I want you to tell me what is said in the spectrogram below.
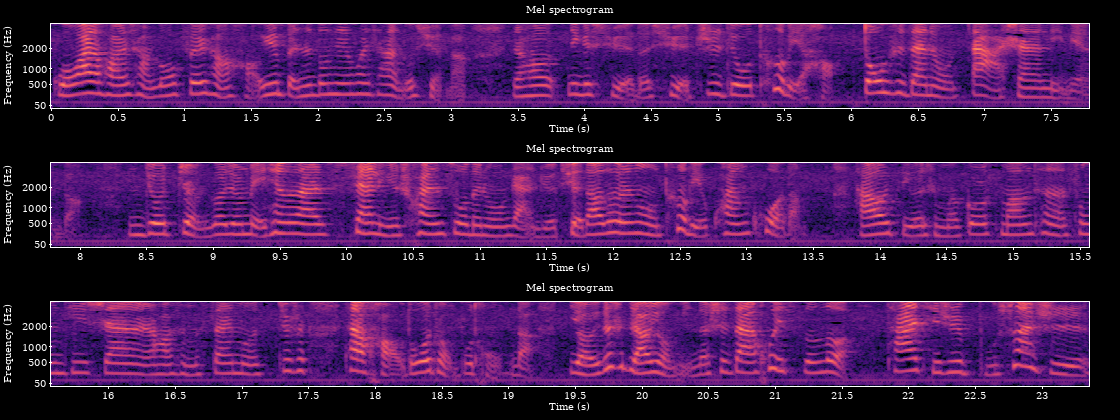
国外的滑雪场都非常好，因为本身冬天会下很多雪嘛，然后那个雪的雪质就特别好，都是在那种大山里面的。你就整个就是每天都在山里面穿梭的那种感觉，雪道都是那种特别宽阔的。还有几个什么 Girls Mountain 松鸡山，然后什么 Simons，就是它有好多种不同的。有一个是比较有名的，是在惠斯勒，它其实不算是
